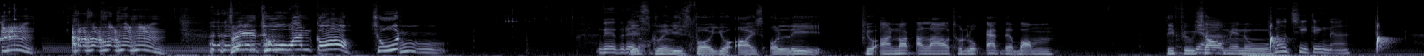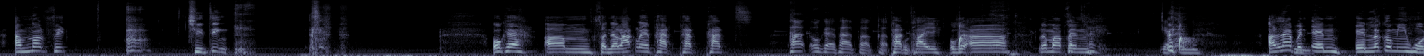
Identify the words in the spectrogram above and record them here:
three two one go shoot Babe, This screen is for your eyes only. You are not allowed to look at the bomb. diffusion Yeah. เมนู No cheating นะ I'm not fit cheating โอเคอืมสัญลักษณ์เลยแพดแพดแพด Pat โอเค Pat Pat Pat แพดไทย โอเค อ่า แล้วมาเป็น อ ยากกินอันแรกเป็น N N แล้วก็มีหัว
